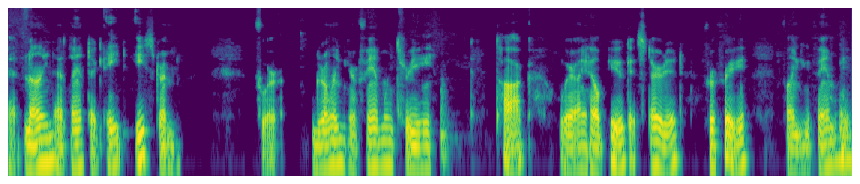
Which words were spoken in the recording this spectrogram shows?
at 9 Atlantic, 8 Eastern for Growing Your Family Tree Talk, where I help you get started for free finding family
